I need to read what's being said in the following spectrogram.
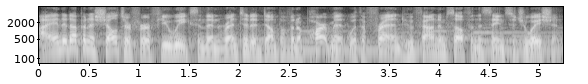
I ended up in a shelter for a few weeks and then rented a dump of an apartment with a friend who found himself in the same situation.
